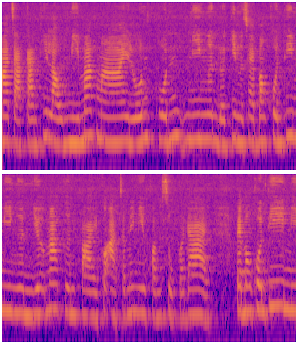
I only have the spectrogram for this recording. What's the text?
มาจากการที่เรามีมากมาย ล้นพ้นมีเงินเหลือกินเหลือใช้บางคนที่มีเงินเยอะมากเกินไป ก็อาจจะไม่มีความสุขก็ได้ แต่บางคนที่มี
